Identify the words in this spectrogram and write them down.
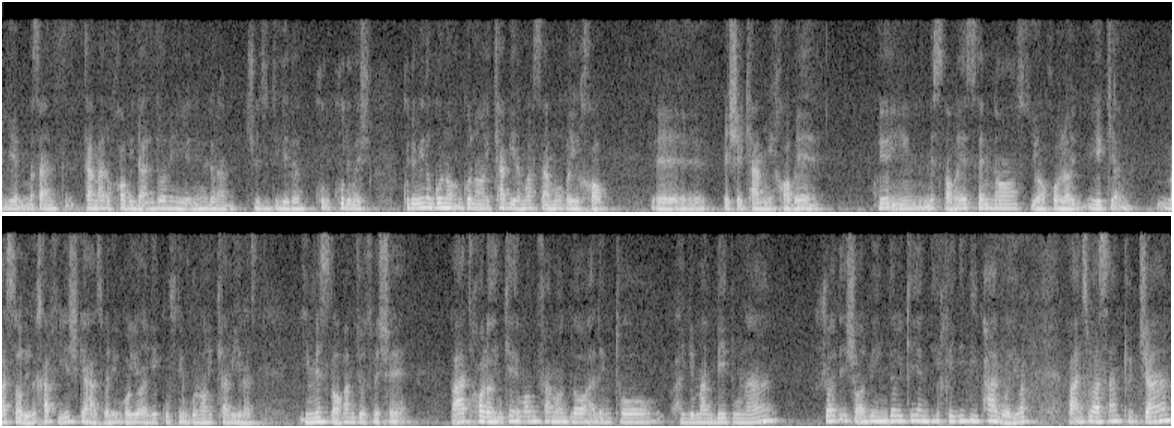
یه مثلا تمر خوابیدن داره. یه نمی‌دونم چیزی دیگه داره. کدومش کدوم اینو گناه, گناه کبیره؟ مثلا موقعی خواب به شکم میخوابه. آیا این مصداق استمناست یا حالا یکی مصادیق خفیش که هست ولی آیا اگه گفتیم گناه کبیر است این مصداق هم جز بشه؟ بعد حالا اینکه امام می‌فهمند لا علم تو اگه من بدونم شاید اشاره به این داره که یعنی خیلی بی پروادی وقت بعضی هستن تو جمع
